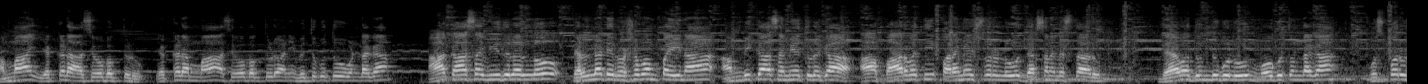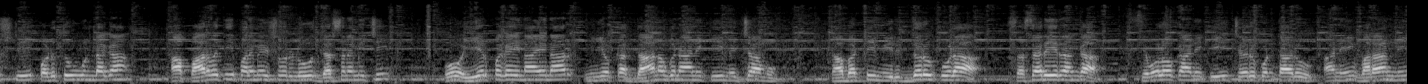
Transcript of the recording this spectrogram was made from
అమ్మా ఎక్కడ ఆ శివభక్తుడు? ఎక్కడమ్మా ఆ శివభక్తుడు అని వెతుకుతూ ఉండగా ఆకాశ వీధులలో తెల్లటి వృషభం పైన అంబికా సమేతుడుగా ఆ పార్వతీ పరమేశ్వరులు దర్శనమిస్తారు. దేవదుందుగులు మోగుతుండగా పుష్పవృష్టి పడుతూ ఉండగా ఆ పార్వతీ పరమేశ్వరులు దర్శనమిచ్చి ఓ ఈర్పగై నాయనార్ మీ యొక్క దానగుణానికి మెచ్చాము. కాబట్టి మీరిద్దరూ కూడా సశరీరంగా శివలోకానికి చేరుకుంటారు అని వరాన్ని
